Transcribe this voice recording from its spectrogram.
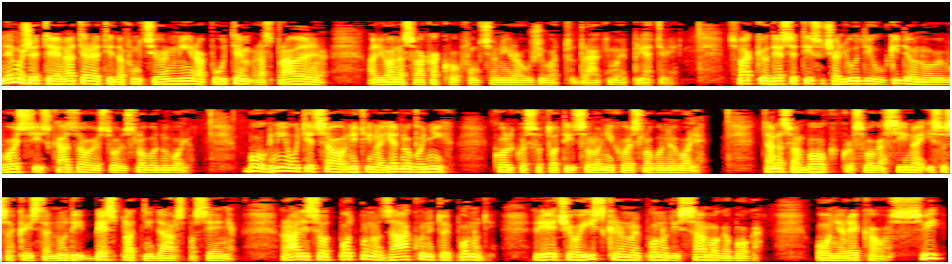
Ne možete je natjerati da funkcionira putem raspravljanja, ali ona svakako funkcionira u životu, dragi moji prijatelji. Svaki od deset tisuća ljudi u Gideonovoj vojsci iskazao je svoju slobodnu volju. Bog nije utjecao niti na jednog od njih, koliko su to ticalo njihove slobodne volje. Danas vam Bog kroz svoga Sina Isusa Krista nudi besplatni dar spasenja. Radi se o potpuno zakonitoj ponudi. Riječ je o iskrenoj ponudi samoga Boga. On je rekao, svi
